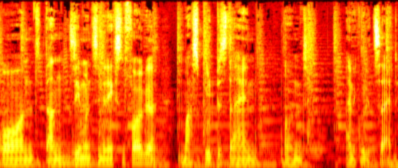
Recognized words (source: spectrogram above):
Und dann sehen wir uns in der nächsten Folge. Mach's gut bis dahin und eine gute Zeit.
